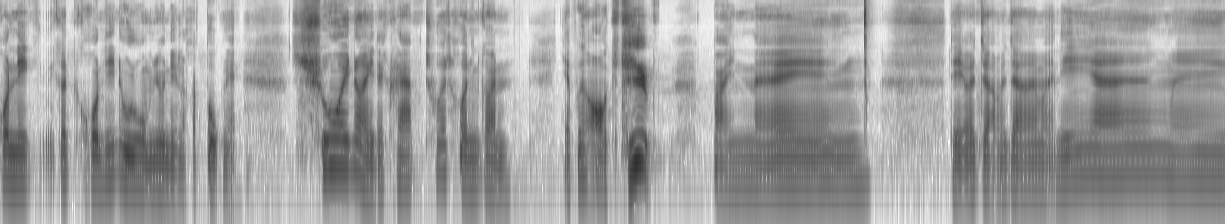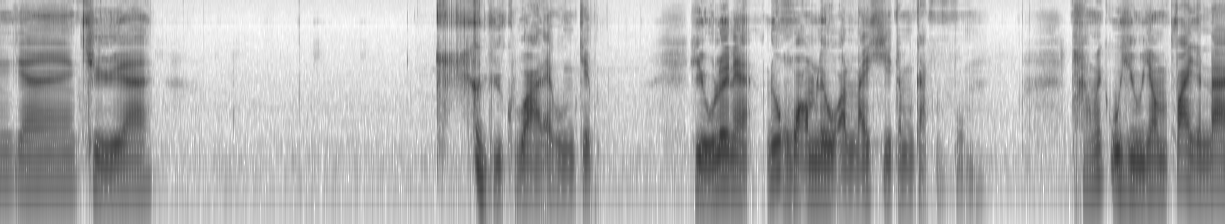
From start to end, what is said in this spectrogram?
คนนี้ก็คนที่ดูผมอยู่เนี่ยแล้วกระตุกเนี่ย ช่วยหน่อยนะครับ ช่วยทนก่อน อย่าเพิ่งออกคลิป ไปไหน เดี๋ยวจะมาจะมาที่ยังไม่อยากเชื่อคือกูว่าแล้วกูเจ็บ หิวเลยเนี่ย ด้วยความเร็วอันไร้ขีดจำกัดของผมทำให้กูหิวยำไฟจนได้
